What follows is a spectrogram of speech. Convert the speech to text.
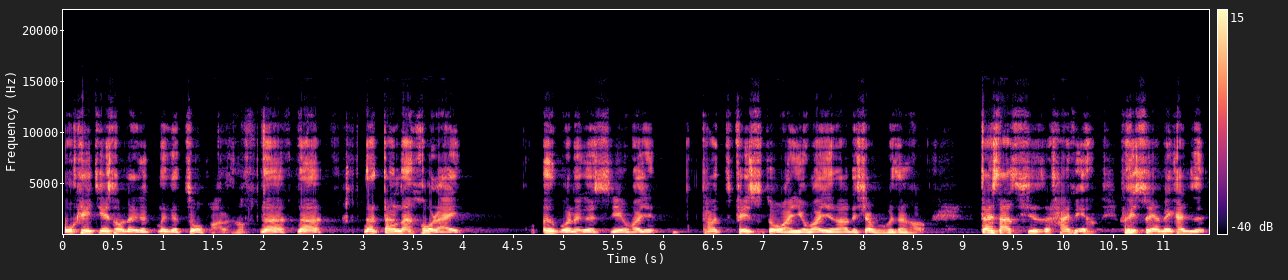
我可以接受那个那个做法了哈。那那那当然后来俄国那个实验发现，他 phase 做完以后发现它的效果非常好，但是他其实还没有 phase three 还没开始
